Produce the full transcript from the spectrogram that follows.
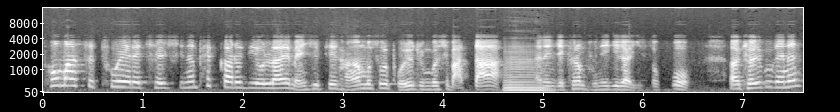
토마스 투엘의 첼시는 펩 가르디올라의 맨시티의 강한 모습을 보여준 것이 맞다. 음. 라는 이제 그런 분위기가 있었고 어, 결국에는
